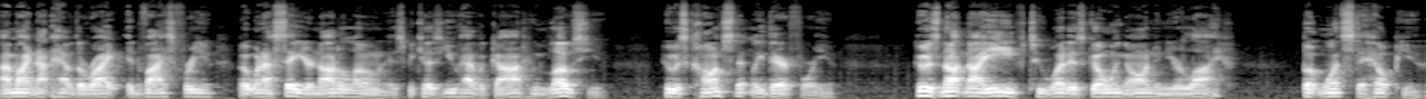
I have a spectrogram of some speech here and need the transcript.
I might not have the right advice for you, but when I say you're not alone, it's because you have a God who loves you, who is constantly there for you, who is not naive to what is going on in your life, but wants to help you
